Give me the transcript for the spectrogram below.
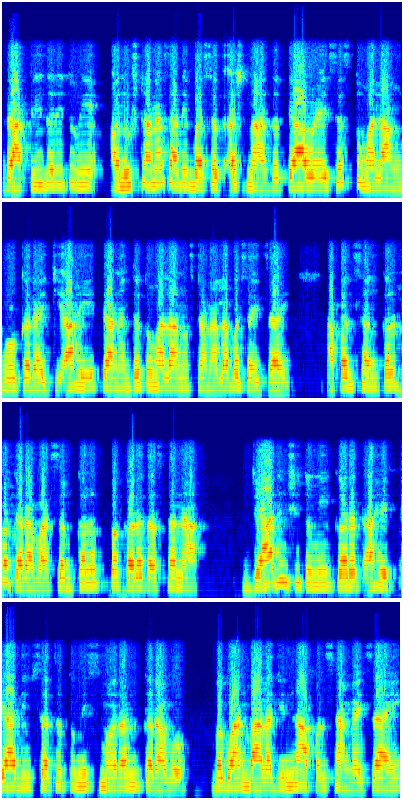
रात्री जरी तुम्ही अनुष्ठानासाठी बसत असणार तर त्यावेळेसच तुम्हाला आंघोळ करायची आहे. त्यानंतर तुम्हाला अनुष्ठानाला बसायचं आहे. आपण संकल्प करावा. संकल्प करत असताना ज्या दिवशी तुम्ही करत आहेत त्या दिवसाचं तुम्ही स्मरण करावं. भगवान बालाजींना आपण सांगायचं आहे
